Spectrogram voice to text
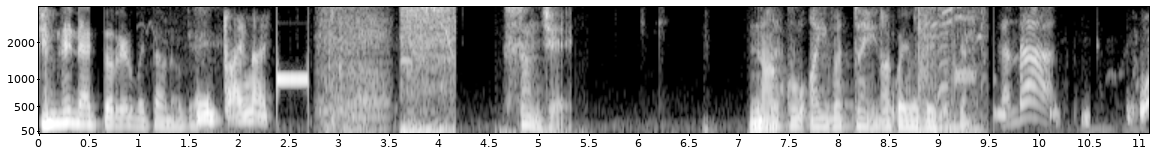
ಚಿಮ್ನೆಣ್ಣೆ ಹಾಕ್ತಾವ್ರ ಹೇಳಿ ಬೈತಾವನೆ ಓಕೆ. ಸಂಜೆ ನಾಲ್ಕು ಐವತ್ತೈದು. ನಾಲ್ಕು ಐವತ್ತೈದು ಗಂಧ ಓ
